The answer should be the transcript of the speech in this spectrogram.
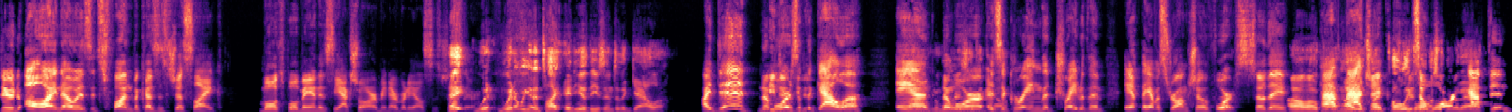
Dude, all I know is it's fun because it's just like multiple man is the actual army and everybody else is just hey, there. when when are we gonna tie any of these into the gala? I did. did, Namor's he at the gala, oh, and Namor is at Namor the is agreeing to trade with him if they have a strong show of force. So they Oh, okay. have I- I Magik, totally who's a war captain,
